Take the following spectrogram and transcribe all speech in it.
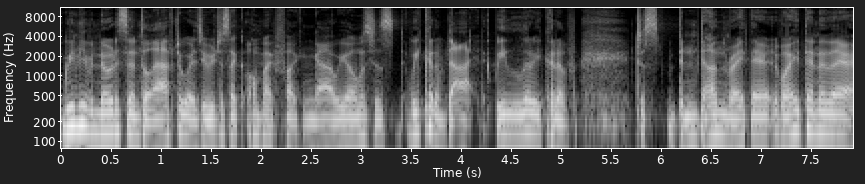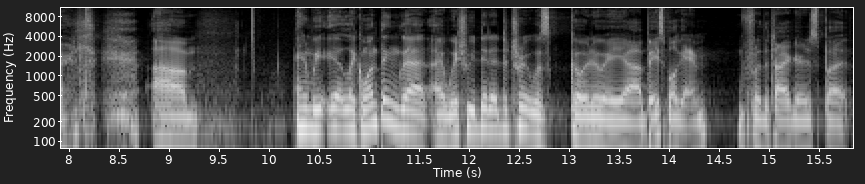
we didn't even notice it until afterwards. We were just like, "Oh my fucking god!" We almost just we could have died. We literally could have just been done right there, right then and there. um, and we like one thing that I wish we did at Detroit was go to a uh, baseball game for the Tigers, but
